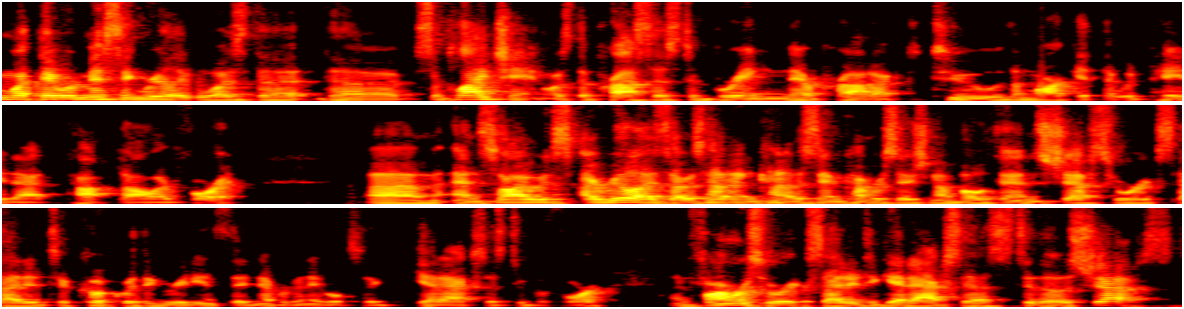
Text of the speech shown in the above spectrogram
What they were missing really was the the supply chain, was the process to bring their product to the market that would pay that top dollar for it. Um, and so I was, I realized I was having kind of the same conversation on both ends. Chefs who were excited to cook with ingredients they'd never been able to get access to before, and farmers who were excited to get access to those chefs.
